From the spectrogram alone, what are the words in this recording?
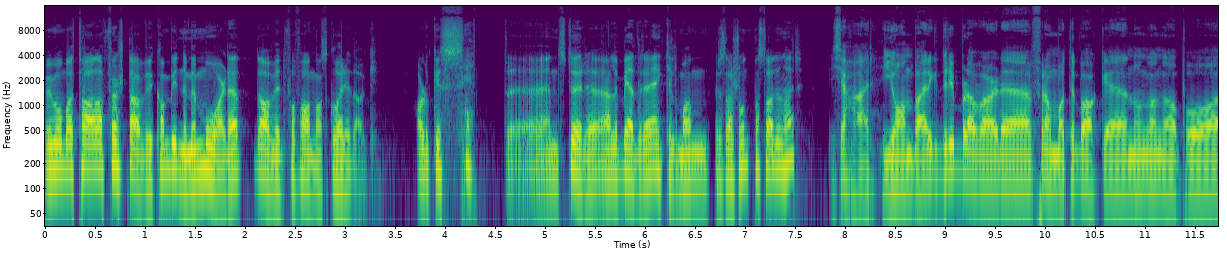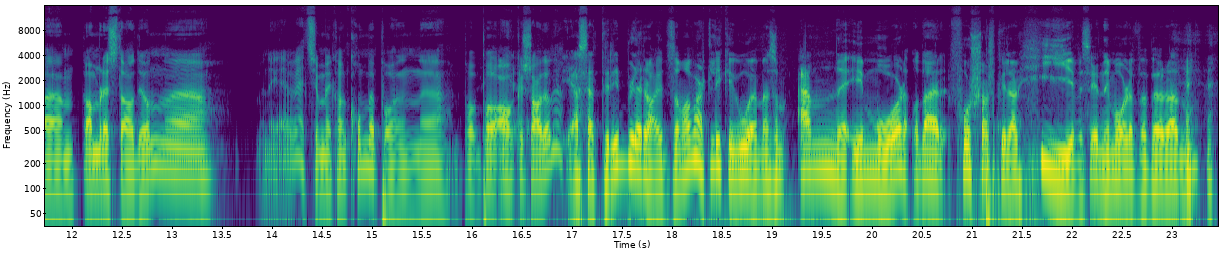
Vi må bare ta det først, da. Vi kan begynne med målet David Fofana skårer i dag. Har du ikke sett eh, en større eller bedre enkeltmannprestasjon på stadion her? Ikke her. Jan Berg dribla vel eh, fram og tilbake noen ganger på gamle stadion. Eh, men jeg vet ikke om jeg kan komme på en eh, på, på Aker stadion. Ja. Jeg har sett dribleraid som har vært like gode, men som ender i mål, og der forsvarsspilleren hives inn i målet for å prøve å redde den.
